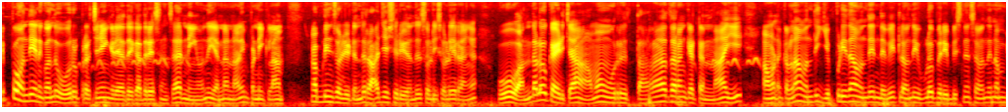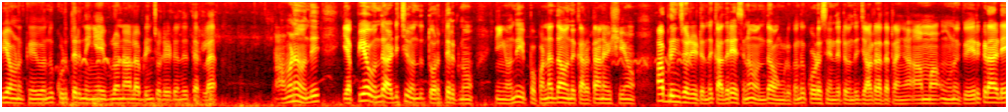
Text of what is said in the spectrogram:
இப்போ வந்து எனக்கு வந்து ஒரு பிரச்சனையும் கிடையாது கதிரேசன் சார். நீங்கள் வந்து என்னன்னாலும் பண்ணிக்கலாம். அப்படின்னு சொல்லிட்டு வந்து ராஜேஸ்வரி வந்து சொல்லி சொல்லிடுறாங்க. ஓ அந்தளவுக்கு ஆகிடுச்சா ஆயிடுச்சா? அவன் ஒரு தராதரம் கெட்ட நாய். அவனுக்கெல்லாம் வந்து எப்படி தான் வந்து இந்த வீட்டில் வந்து இவ்வளோ பெரிய பிஸ்னஸை வந்து நம்பி அவனுக்கு வந்து கொடுத்துருந்தீங்க இவ்வளோ நாள் அப்படின்னு சொல்லிட்டு வந்து தெரில. அவனை வந்து எப்பயோ வந்து அடித்து வந்து துரத்திருக்கணும். நீங்கள் வந்து இப்போ பண்ணது தான் வந்து கரெக்டான விஷயம் அப்படின்னு சொல்லிட்டு வந்து கதிரேசனும் வந்து அவங்களுக்கு வந்து கூட சேர்ந்துட்டு வந்து ஜால்ரா தட்டுறாங்க. ஆமாம் உனக்கு இருக்குடா டே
